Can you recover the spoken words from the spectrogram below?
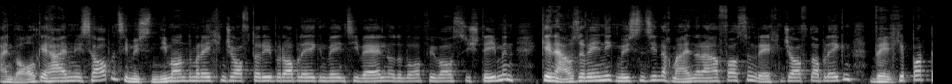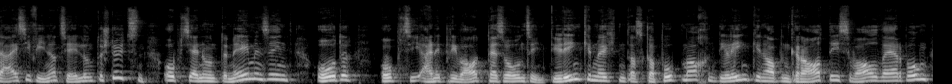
ein Wahlgeheimnis haben. Sie müssen niemandem Rechenschaft darüber ablegen, wen Sie wählen oder für was Sie stimmen. Genauso wenig müssen Sie nach meiner Auffassung Rechenschaft ablegen, welche Partei Sie finanziell unterstützen. Ob Sie ein Unternehmen sind oder ob Sie eine Privatperson sind. Die Linken möchten das kaputt machen. Die Linken haben gratis Wahlwerbung.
